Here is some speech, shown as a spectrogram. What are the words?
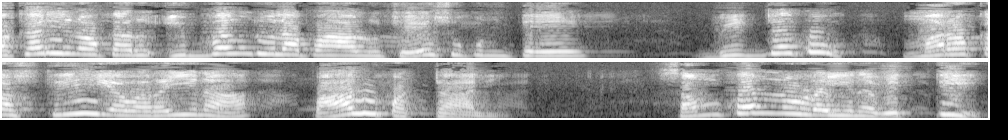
ఒకరినొకరు ఇబ్బందుల పాలు చేసుకుంటే బిడ్డకు మరొక స్త్రీ ఎవరైనా పాలు పట్టాలి. సంపన్నుడైన వ్యక్తి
